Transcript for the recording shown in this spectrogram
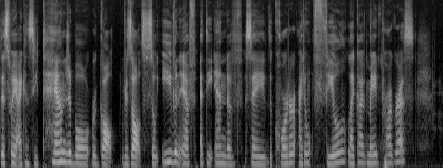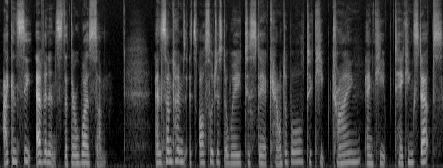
This way I can see tangible results. So even if at the end of, say, the quarter, I don't feel like I've made progress, I can see evidence that there was some. And sometimes it's also just a way to stay accountable, to keep trying and keep taking steps.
